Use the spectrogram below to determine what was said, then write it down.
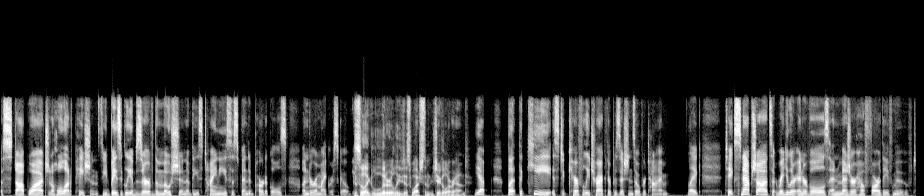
a stopwatch, and a whole lot of patience. You'd basically observe the motion of these tiny suspended particles under a microscope. So like literally just watch them jiggle around. Yep. But the key is to carefully track their positions over time. Like, take snapshots at regular intervals and measure how far they've moved.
